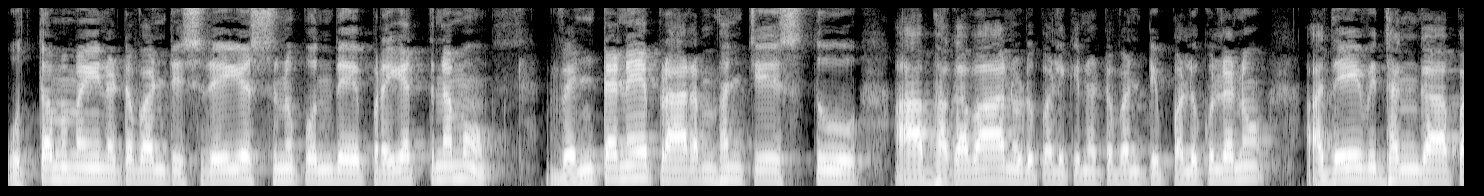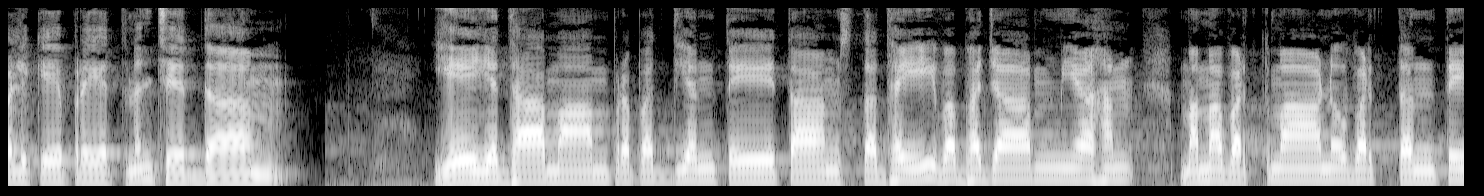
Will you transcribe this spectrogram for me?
ఉత్తమమైనటువంటి శ్రేయస్సును పొందే ప్రయత్నము వెంటనే ప్రారంభం చేస్తూ ఆ భగవానుడు పలికినటువంటి పలుకులను అదేవిధంగా పలికే ప్రయత్నం చేద్దాం. ఏ యథా మాం ప్రపద్యంతే తాంస్తథైవ భజామ్యహం మమ వర్త్మానువర్తంతే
